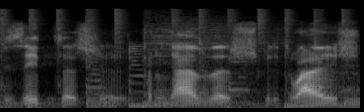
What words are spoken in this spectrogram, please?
visitas, eh, caminhadas espirituais,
